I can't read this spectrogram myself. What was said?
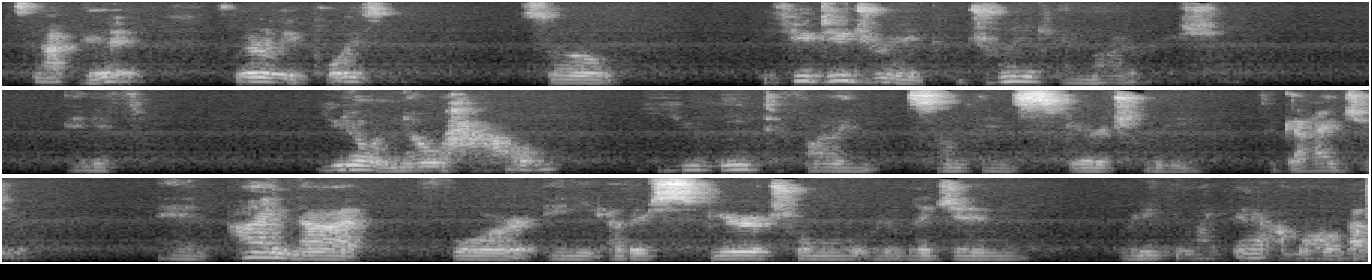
it's not good. It's literally poison. So, if you do drink, drink in moderation. And if you don't know how, you need to find something spiritually to guide you. And I'm not for any other spiritual religion or anything like that. I'm all about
